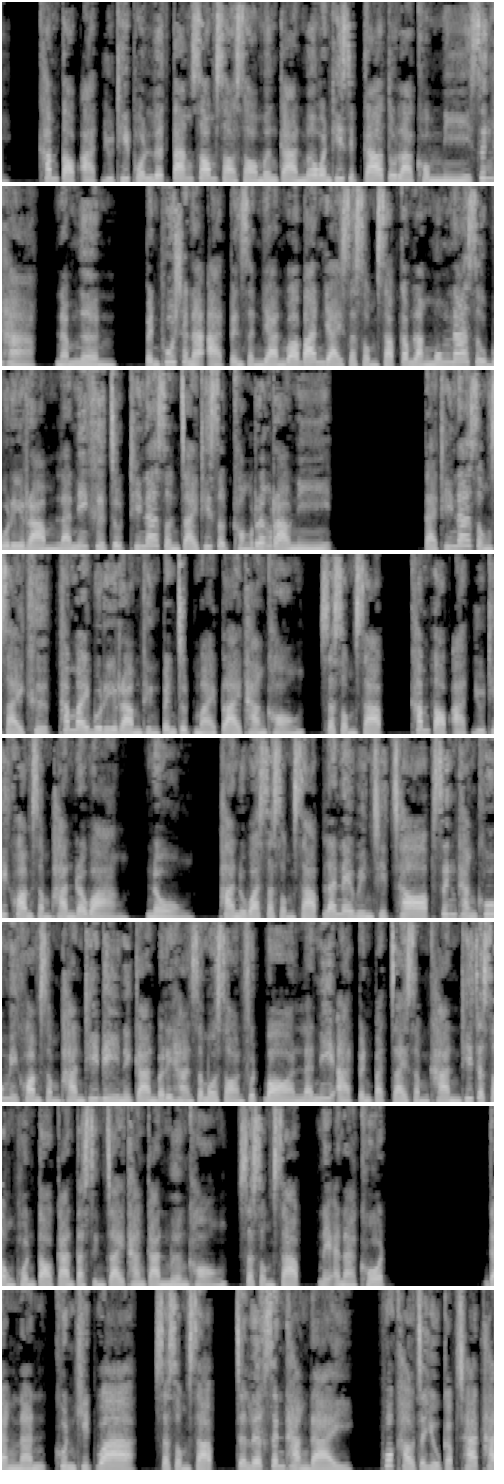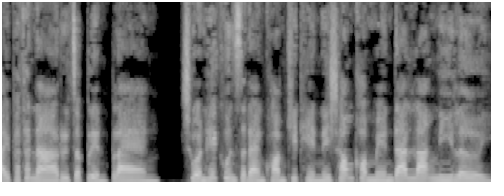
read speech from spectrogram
คำตอบอาจอยู่ที่ผลเลือกตั้งซ่อมสอสอเมืองการเมื่อวันที่ 19 ตุลาคมนี้ ซึ่งหากน้ำเงิน เป็นผู้ชนะอาจเป็นสัญญาณว่าบ้านใหญ่สะสมทรัพย์กำลังมุ่งหน้าสู่บุรีรัมย์และนี่คือจุดที่น่าสนใจที่สุดของเรื่องราวนี้ แต่ที่น่าสงสัยคือทำไมบุรีรัมย์ถึงเป็นจุดหมายปลายทางของสะสมทรัพย์คำตอบอาจอยู่ที่ความสัมพันธ์ระหว่างโหน่ง พานุวัฒน์สะสมทรัพย์และเนวินชิดชอบ ซึ่งทั้งคู่มีความสัมพันธ์ที่ดีในการบริหารสโมสรฟุตบอล และนี่อาจเป็นปัจจัยสำคัญที่จะส่งผลต่อการตัดสินใจทางการเมืองของสะสมทรัพย์ ในอนาคต ดังนั้นคุณคิดว่าสะสมทรัพย์จะเลือกเส้นทางใด พวกเขาจะอยู่กับชาติไทยพัฒนาหรือจะเปลี่ยนแปลง ชวนให้คุณแสดงความคิดเห็นในช่องคอมเมนต์ด้านล่างนี้เลย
